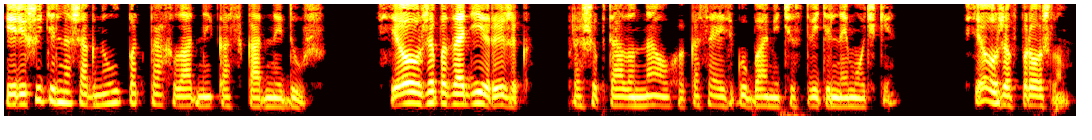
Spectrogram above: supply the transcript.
и решительно шагнул под прохладный каскадный душ. «Все уже позади, Рыжик», – прошептал он на ухо, касаясь губами чувствительной мочки. «Все уже в прошлом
